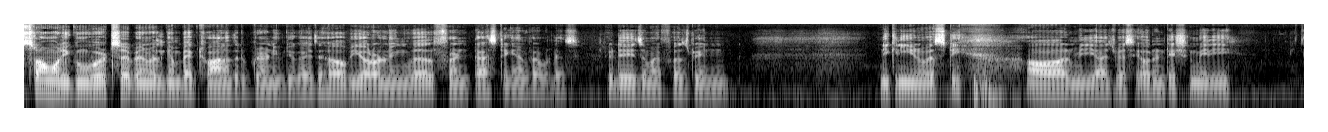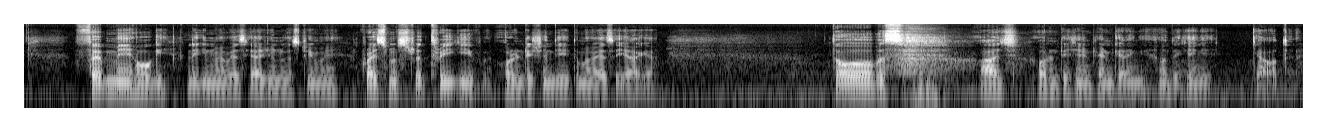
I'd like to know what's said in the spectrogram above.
Assalamualaikum, what's up and welcome back to another brand new video guys. I hope you are all doing well, fantastic and fabulous. Today is my first day in निकनी यूनिवर्सिटी और मेरी आज वैसे ओरिएंटेशन मेरी फेब में होगी लेकिन मैं वैसे आज यूनिवर्सिटी में ट्राई सेमेस्टर थ्री की ओरिएंटेशन दी तो मैं वैसे ही आ गया तो बस आज ओरिएंटेशन अटेंड करेंगे और देखेंगे क्या होता है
